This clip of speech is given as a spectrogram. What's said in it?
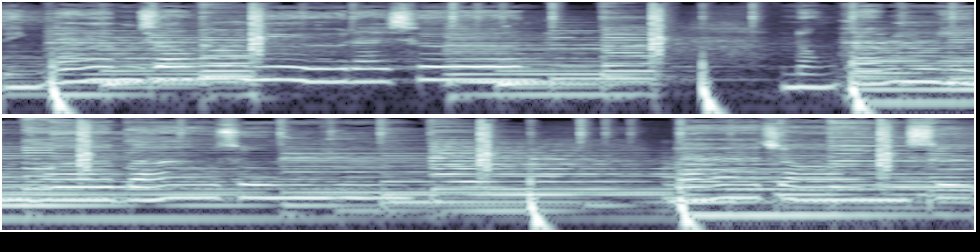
Tình em giống như đại dương nồng ấm hiền hòa bao dung. Đã cho anh sức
